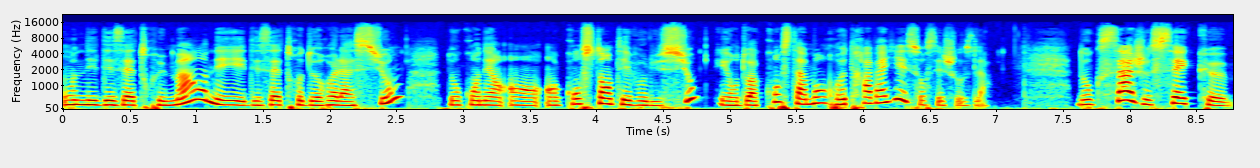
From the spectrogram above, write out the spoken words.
on, est des êtres humains, on est des êtres de relation, donc on est en, en constante évolution et on doit constamment retravailler sur ces choses-là. Donc ça, je sais que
